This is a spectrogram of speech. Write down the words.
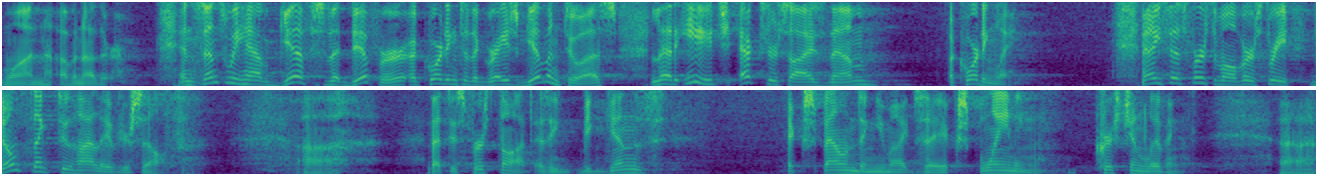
one of another. And since we have gifts that differ according to the grace given to us, let each exercise them accordingly. Now he says, first of all, verse 3, don't think too highly of yourself. Uh, that's his first thought as he begins expounding, you might say, explaining Christian living. Uh,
